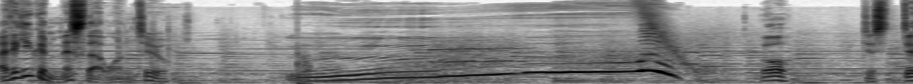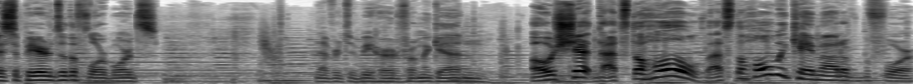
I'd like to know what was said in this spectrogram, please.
I think you can miss that one too. Ooh. Oh, just disappeared into the floorboards. Never to be heard from again. Oh shit, that's the hole. That's the hole we came out of before.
